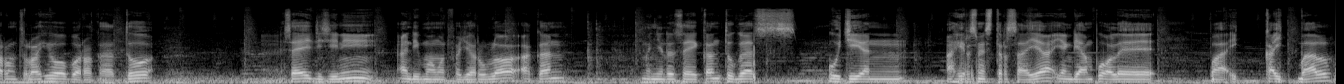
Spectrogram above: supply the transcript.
warahmatullahi wabarakatuh. Saya di sini Andi Muhammad Fajarullah akan menyelesaikan tugas ujian akhir semester saya yang diampu oleh Pak Ika Iqbal.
